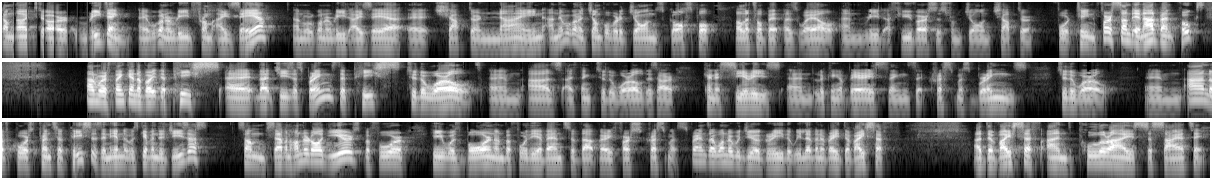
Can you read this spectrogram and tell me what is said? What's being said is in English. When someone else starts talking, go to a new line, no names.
come now to our reading. Uh, we're going to read from Isaiah, and we're going to read Isaiah uh, chapter 9, and then we're going to jump over to John's Gospel a little bit as well and read a few verses from John chapter 14. First Sunday in Advent, folks. And we're thinking about the peace uh, that Jesus brings, the peace to the world, um, as I think to the world is our kind of series and looking at various things that Christmas brings to the world. Um, and of course, Prince of Peace is the name that was given to Jesus some 700 odd years before he was born and before the events of that very first Christmas. Friends, I wonder would you agree that we live in a very divisive, a divisive and polarized society?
